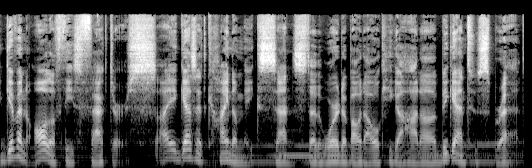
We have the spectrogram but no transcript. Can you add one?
Given all of these factors, I guess it kinda makes sense that word about Aokigahara began to spread,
